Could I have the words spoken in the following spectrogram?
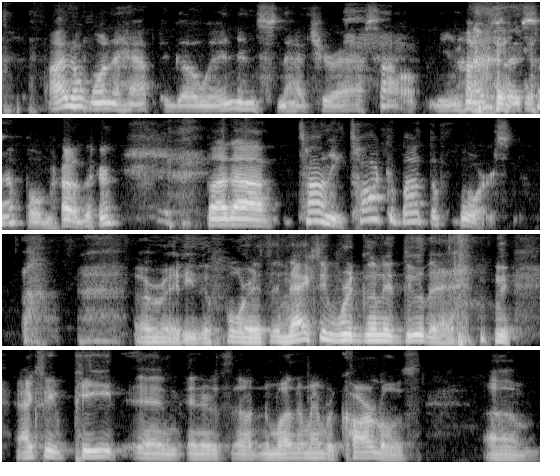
I don't want to have to go in and snatch your ass out. You know, it's so simple, brother. But uh, Tony, talk about the forest. Already the forest, and actually, we're gonna do that. actually, Pete and and there's uh, the member Carlos. Um,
